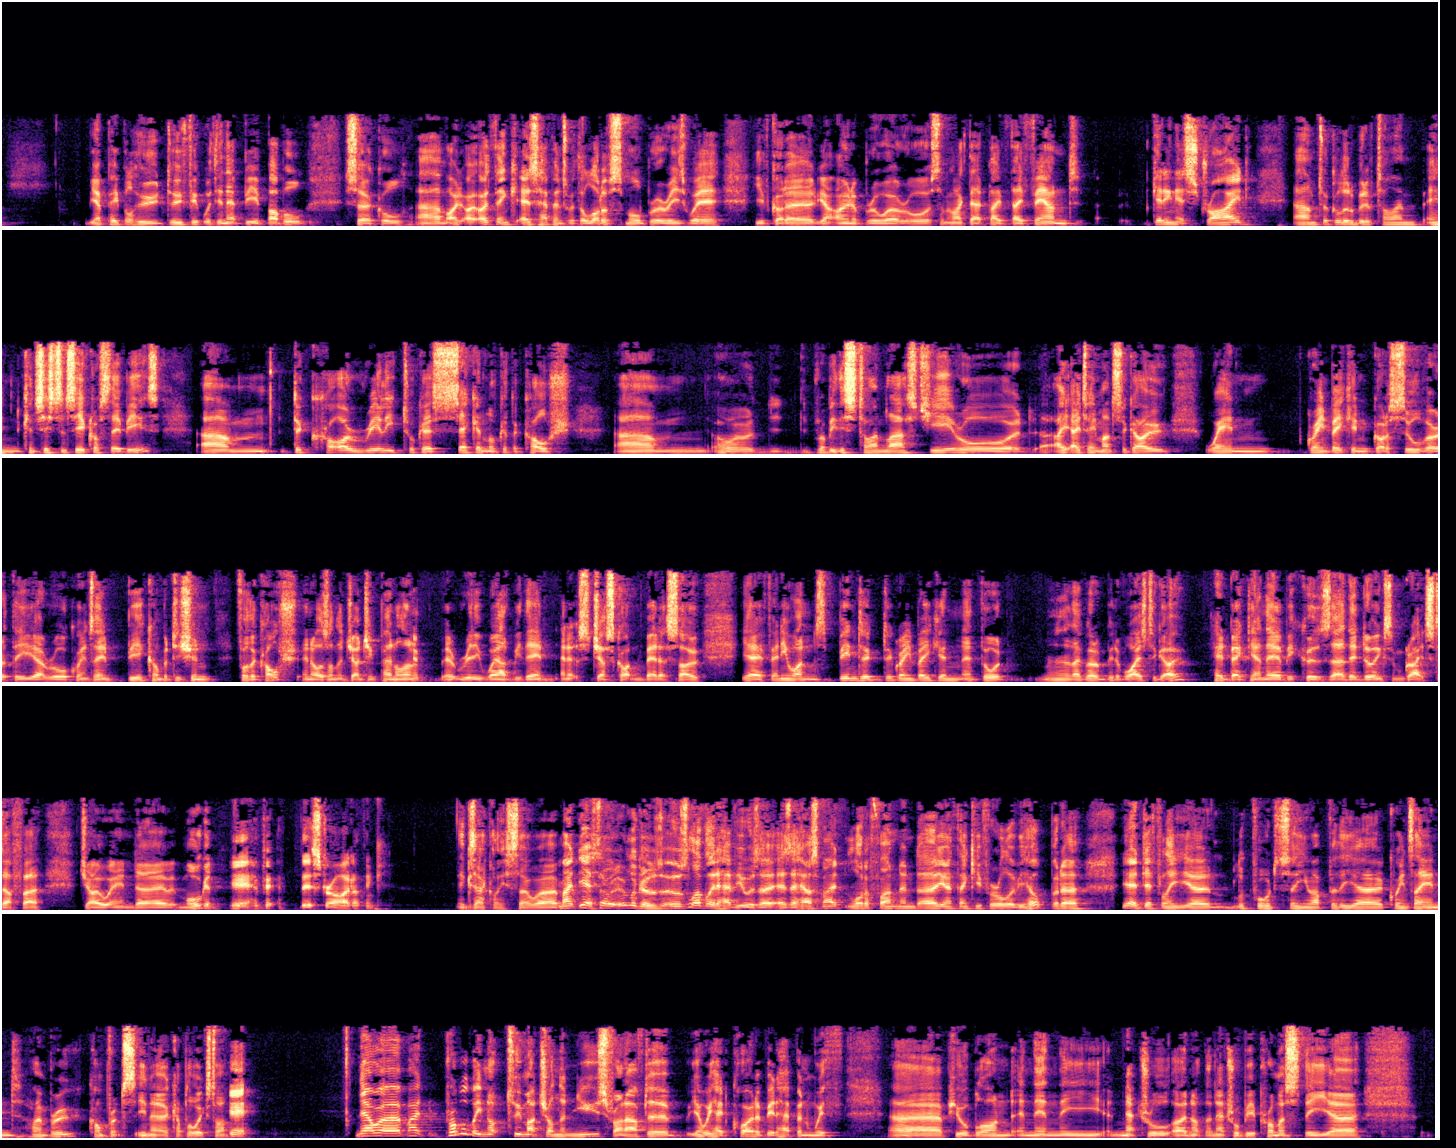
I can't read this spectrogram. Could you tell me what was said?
you know, people who do fit within that beer bubble circle. Um, I, I, think, as happens with a lot of small breweries, where you've got a you know, own a brewer or something like that, they they found getting their stride um, took a little bit of time and consistency across their beers. Um, the, I really took a second look at the Kolsch um, or probably this time last year or 18 months ago when Green Beacon got a silver at the uh, Royal Queensland Beer Competition for the Kolsch, and I was on the judging panel, and it, it, really wowed me then, and it's just gotten better. So, yeah, if anyone's been to, to Green Beacon and thought eh, they've got a bit of ways to go, head back down there because uh, they're doing some great stuff. Uh, Joe and uh, Morgan. Yeah, their stride, I think. Exactly. So, uh, mate, yeah. So, look, it was, it was lovely to have you as a as a housemate. A lot of fun, and uh, yeah, thank you for all of your help. But uh, yeah, definitely uh, look forward to seeing you up for the uh, Queensland Homebrew Conference in a couple of weeks' time. Yeah. Now, uh, mate, probably not too much on the news front. After you know, we had quite a bit happen with uh, Pure Blonde, and then the natural, uh, not the natural beer promise, the uh,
